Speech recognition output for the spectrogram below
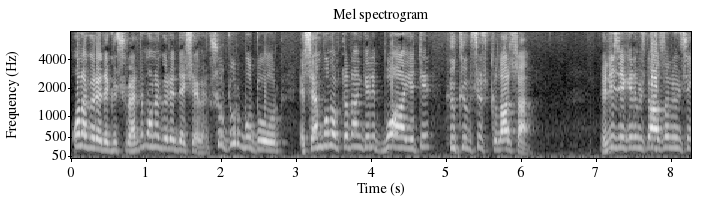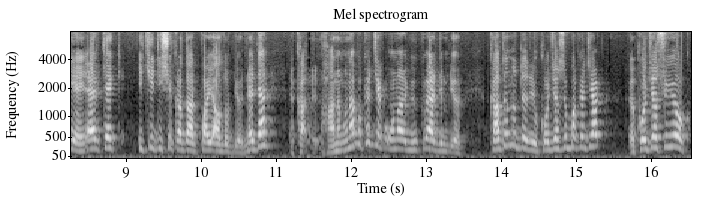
Ona göre de güç verdim, ona göre de şey verdim. Şudur budur. E sen bu noktadan gelip bu ayeti hükümsüz kılarsan, Elize girmiş Lazıl Hüseyin, erkek iki dişi kadar pay alır diyor. Neden? E, ka- hanımına bakacak, ona yük verdim diyor. Kadını da diyor, kocası bakacak, e, kocası yok.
